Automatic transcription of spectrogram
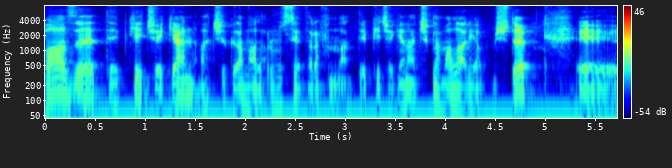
bazı tepki çeken açıklamalar Rusya tarafından tepki çeken açıklamalar yapmıştı. E,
